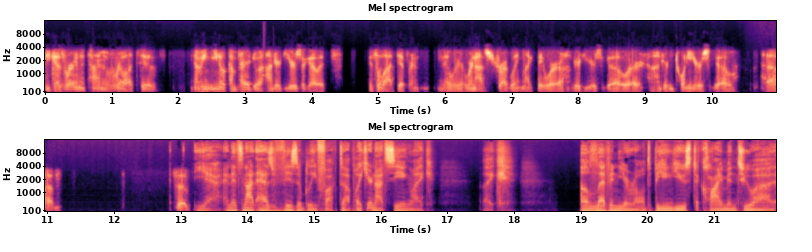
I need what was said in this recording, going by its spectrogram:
because we're in a time of relative I mean, you know, compared to a hundred years ago, it's it's a lot different. You know, we're we're not struggling like they were a hundred years ago or 120 years ago. Um, so Yeah, and it's not as visibly fucked up. Like you're not seeing like like 11 year olds being used to climb into uh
